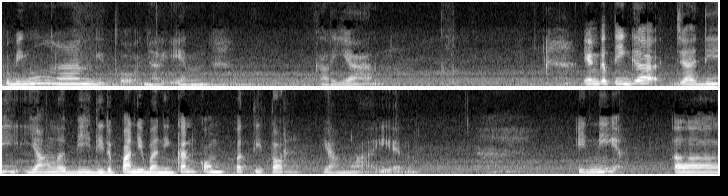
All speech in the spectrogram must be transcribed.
kebingungan gitu nyariin kalian. Yang ketiga jadi yang lebih di depan dibandingkan kompetitor yang lain. Ini uh,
